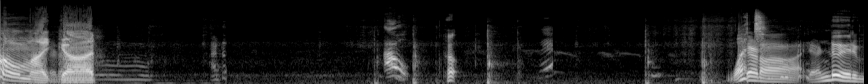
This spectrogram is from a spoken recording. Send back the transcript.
Oh my god. ഹോ. What? എടാ രണ്ടുപേരും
